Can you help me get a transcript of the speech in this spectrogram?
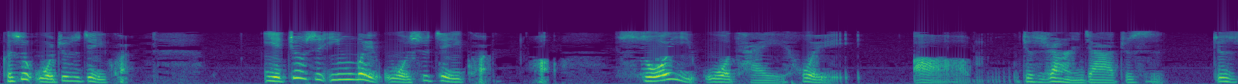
可是我就是这一款，也就是因为我是这一款，好，所以我才会啊，就是让人家就是就是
